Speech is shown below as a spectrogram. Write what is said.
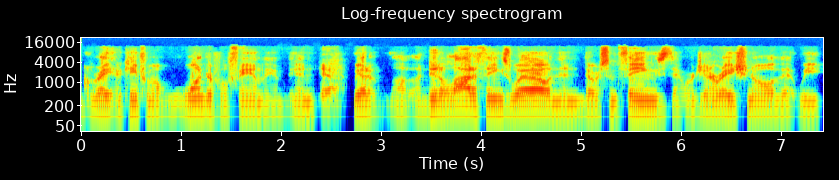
great. I came from a wonderful family, and yeah. we had a, uh, did a lot of things well, and then there were some things that were generational that we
